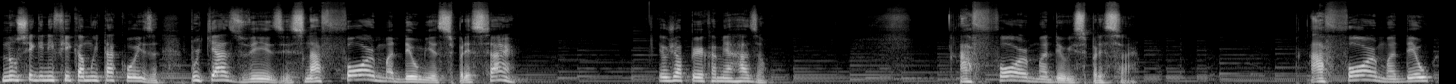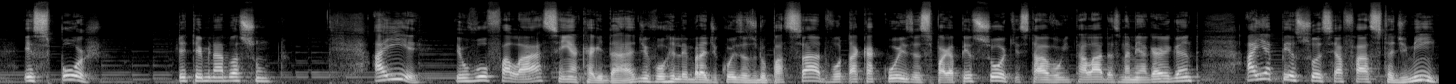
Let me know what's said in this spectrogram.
não significa muita coisa, porque às vezes, na forma de eu me expressar, eu já perco a minha razão. A forma de eu expressar, a forma de eu expor determinado assunto. Aí eu vou falar sem a caridade, vou relembrar de coisas do passado, vou tacar coisas para a pessoa que estavam entaladas na minha garganta. Aí a pessoa se afasta de mim,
